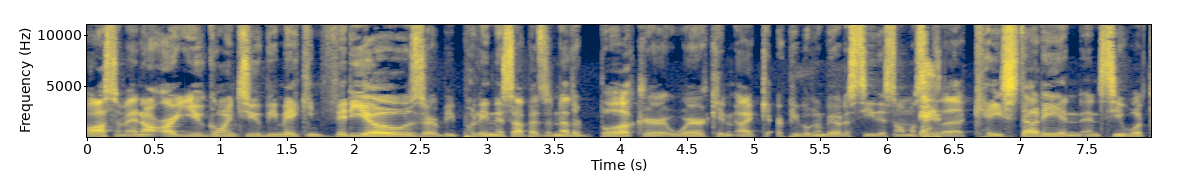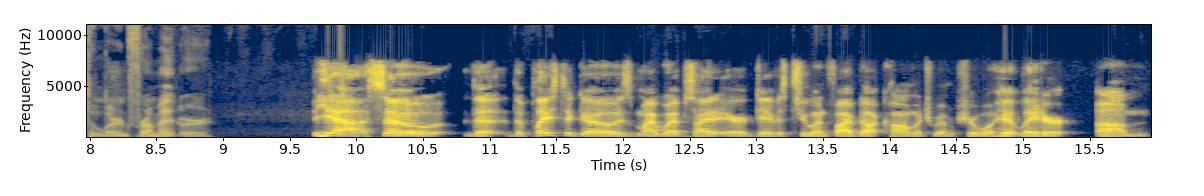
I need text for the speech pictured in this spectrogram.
Awesome. And are, are you going to be making videos or be putting this up as another book or where can like are people going to be able to see this almost as a case study and, and see what to learn from it or yeah, so the the place to go is my website ericdavis215.com which I'm sure we'll hit later. Um,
